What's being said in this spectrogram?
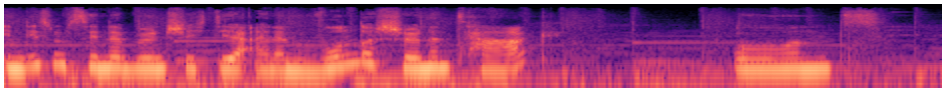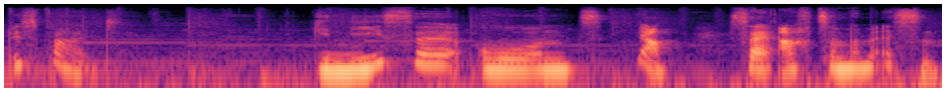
In diesem Sinne wünsche ich dir einen wunderschönen Tag und bis bald. Genieße und ja, sei achtsam beim Essen.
